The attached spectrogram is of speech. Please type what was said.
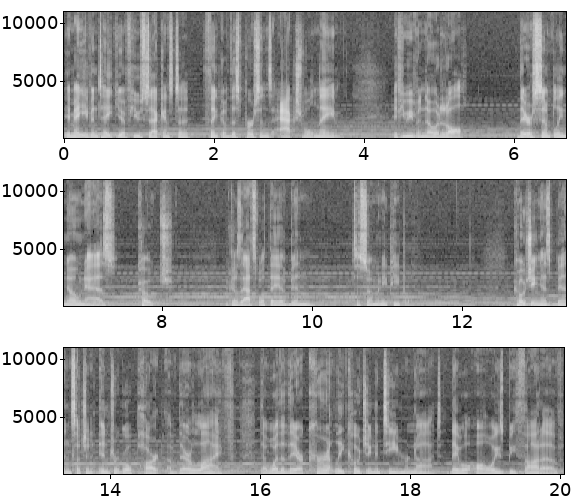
It may even take you a few seconds to think of this person's actual name, if you even know it at all. They are simply known as coach because that's what they have been to so many people. Coaching has been such an integral part of their life that whether they are currently coaching a team or not, they will always be thought of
